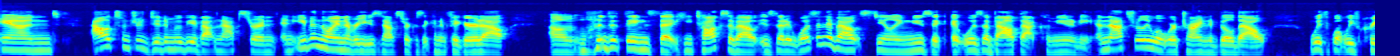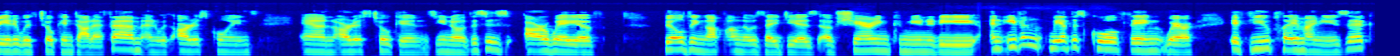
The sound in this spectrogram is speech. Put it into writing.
And Alex Winter did a movie about Napster. And, and even though I never used Napster because I couldn't figure it out, um, one of the things that he talks about is that it wasn't about stealing music, it was about that community. And that's really what we're trying to build out with what we've created with token.fm and with artist coins and artist tokens. You know, this is our way of building up on those ideas of sharing community. And even we have this cool thing where if you play my music,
